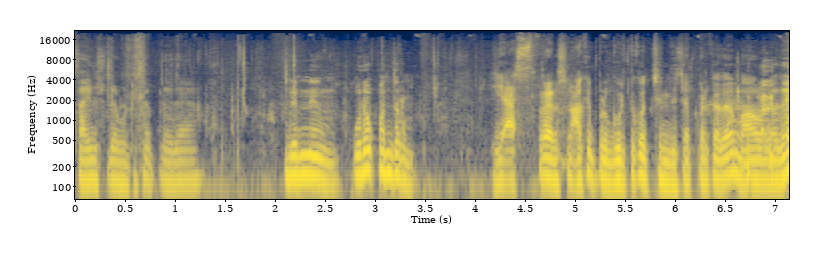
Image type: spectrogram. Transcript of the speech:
సైన్స్ డే ఉంటే చెప్పలేదా? దీన్ని ఉరపంజరం ఎస్ ఫ్రెండ్స్ నాకు ఇప్పుడు గుర్తుకొచ్చింది. చెప్పాడు కదా మా వాళ్ళదే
